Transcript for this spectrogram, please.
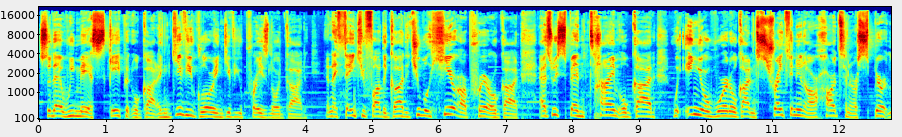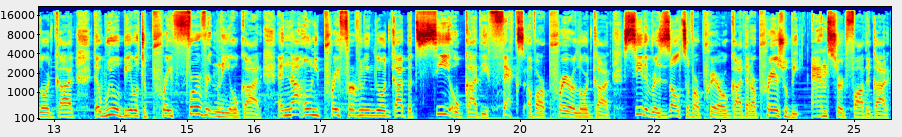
so that we may escape it, oh God, and give you glory and give you praise, Lord God. And I thank you, Father God, that you will hear our prayer, oh God, we spend time, oh God, in your word, oh God, and strengthening our hearts and our spirit, Lord God, that we will be able to pray fervently, oh God, and not only pray fervently, Lord God, but see, oh God, the effects of our prayer, Lord God. See the results of our prayer, oh God, that our prayers will be answered, Father God.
